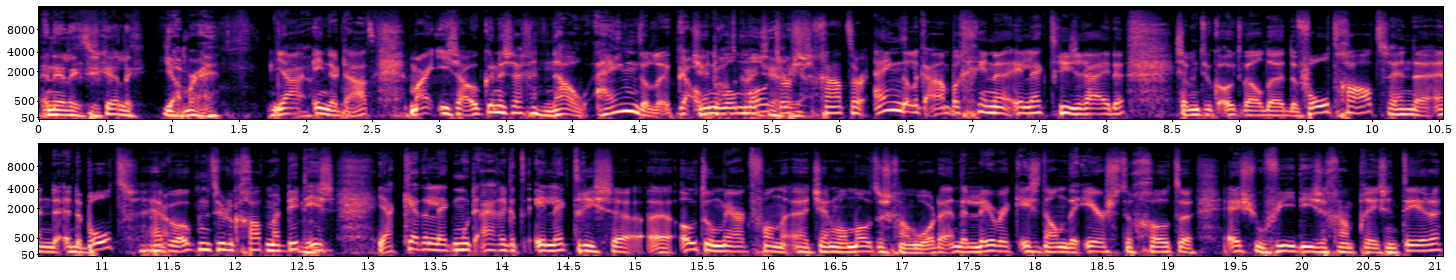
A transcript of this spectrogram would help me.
een elektrische Cadillac. Jammer, hè? Ja, inderdaad. Maar je zou ook kunnen zeggen, nou, eindelijk. Ja, General Motors zeggen, ja. gaat er eindelijk aan beginnen elektrisch rijden. Ze hebben natuurlijk ook wel de, de Volt gehad en de, en de, en de Bolt hebben we ook natuurlijk gehad. Maar Mhm. dit is, ja, Cadillac moet eigenlijk het elektrische eh, automerk van eh, General Motors gaan worden. En de Lyric is dan de eerste grote SUV die ze gaan presenteren.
